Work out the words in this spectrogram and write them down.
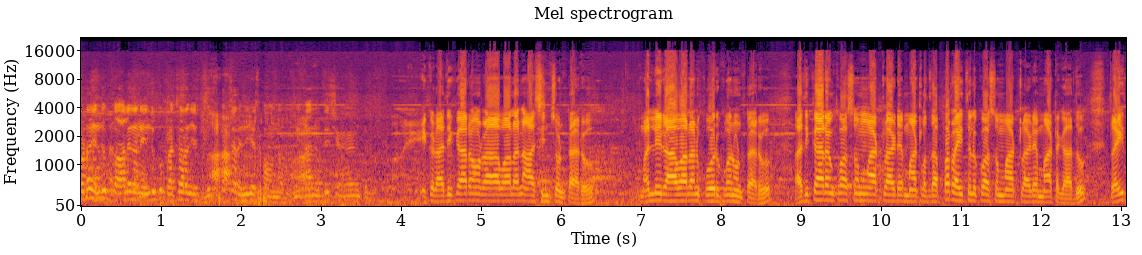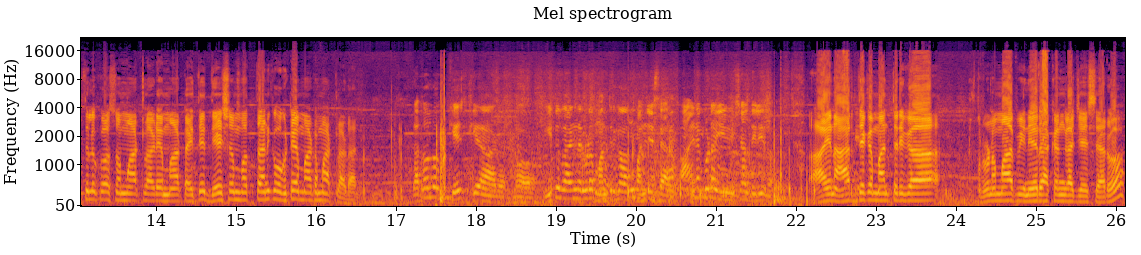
కూడా ఎందుకు కాలేదని ఎందుకు ప్రచారం చేస్తారు దుష్ప్రచారం ఎందుకు చేస్తా ఉన్నారు? మీ దాని ఉద్దేశం ఏమిటి? ఇక్కడ అధికారం రావాలని ఆశించుంటారు. మళ్ళీ రావాలని కోరుకొని ఉంటారు. అధికారం కోసం మాట్లాడే మాటలు తప్ప రైతుల కోసం మాట్లాడే మాట కాదు. రైతుల కోసం మాట్లాడే మాట అయితే దేశం మొత్తానికి ఒకటే మాట మాట్లాడాలి. గతంలో ఈటల రాజేందర్ కూడా మంత్రిగా పనిచేశారు. ఆయన కూడా ఈ విషయాలు తెలియదు. ఆయన ఆర్థిక మంత్రిగా రుణమాఫీ ఏ రకంగా చేశారో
